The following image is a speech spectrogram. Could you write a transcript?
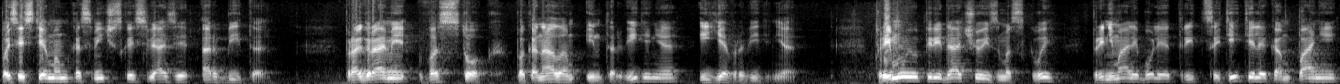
по системам космической связи «Орбита», программе «Восток» по каналам Интервидения и Евровидения. Прямую передачу из Москвы принимали более 30 телекомпаний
